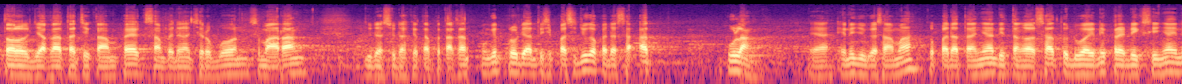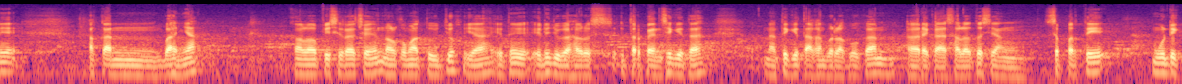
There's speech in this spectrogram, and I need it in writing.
tol Jakarta Cikampek sampai dengan Cirebon, Semarang, juga sudah kita petakan. Mungkin perlu diantisipasi juga pada saat pulang. Ya, ini juga sama kepadatannya di tanggal 1 2 ini prediksinya ini akan banyak kalau PC ratio 0,7 ya itu ini juga harus intervensi kita nanti kita akan berlakukan uh, rekayasa lalu yang seperti mudik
